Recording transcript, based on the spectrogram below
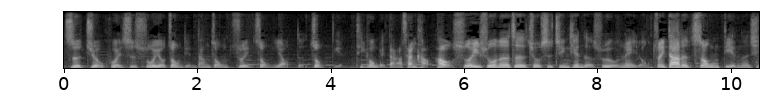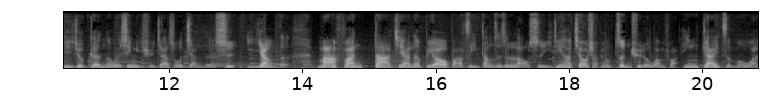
这就会是所有重点当中最重要的重点，提供给大家参考。好，所以说呢，这就是今天的所有内容。最大的重点呢，其实就跟那位心理学家所讲的是一样的。麻烦大家呢，不要把自己当成是老师，一定要教小朋友正确的玩法，应该怎么玩，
